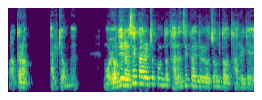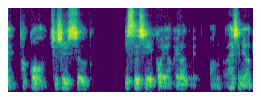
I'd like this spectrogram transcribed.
아까랑 다를 게 없나요? 뭐 여기를 색깔을 조금 더 다른 색깔들로 좀 더 다르게 바꿔 주실 수 있으실 거예요. 이런 어, 하시면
